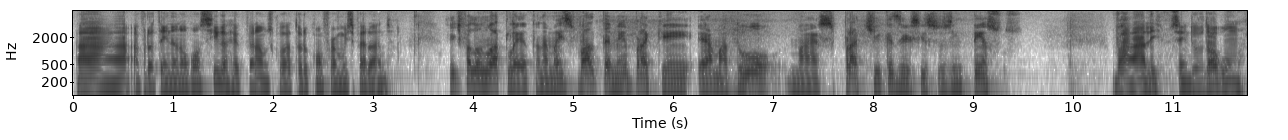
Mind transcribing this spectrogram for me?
a, a proteína não consiga recuperar a musculatura conforme o esperado. A gente falou no atleta, né? Mas vale também para quem é amador, mas pratica exercícios intensos. Vale, sem dúvida alguma.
